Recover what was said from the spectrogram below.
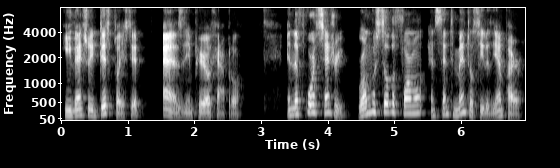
He eventually displaced it as the imperial capital. In the fourth century, Rome was still the formal and sentimental seat of the empire.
